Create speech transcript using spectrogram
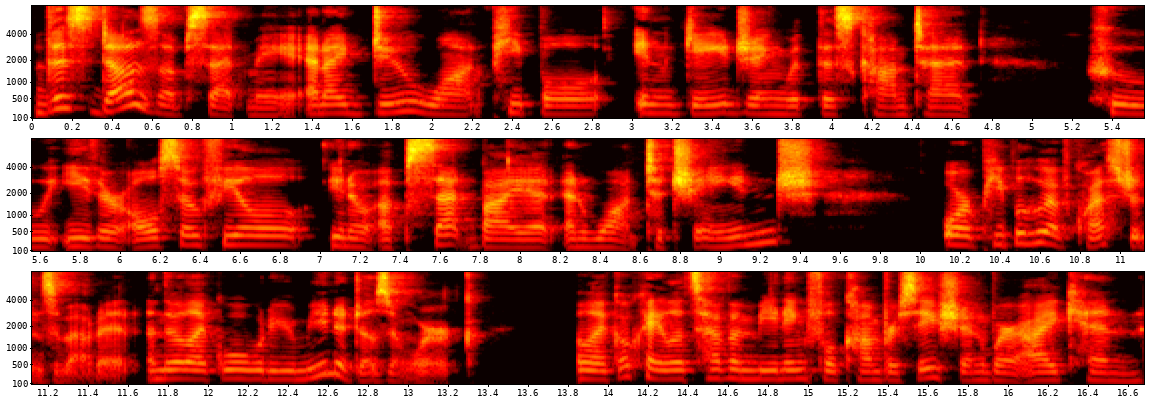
this does upset me and I do want people engaging with this content who either also feel, you know, upset by it and want to change or people who have questions about it and they're like, "Well, what do you mean it doesn't work?" I'm like, "Okay, let's have a meaningful conversation where I can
